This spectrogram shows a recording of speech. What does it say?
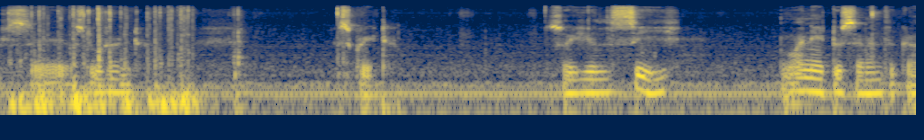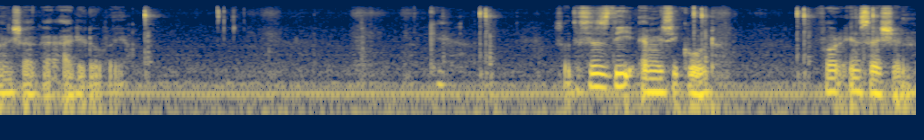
let's say student so you'll see 1827 Vikrant Shaka added over here. Okay. So this is the MVC code for insertion.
